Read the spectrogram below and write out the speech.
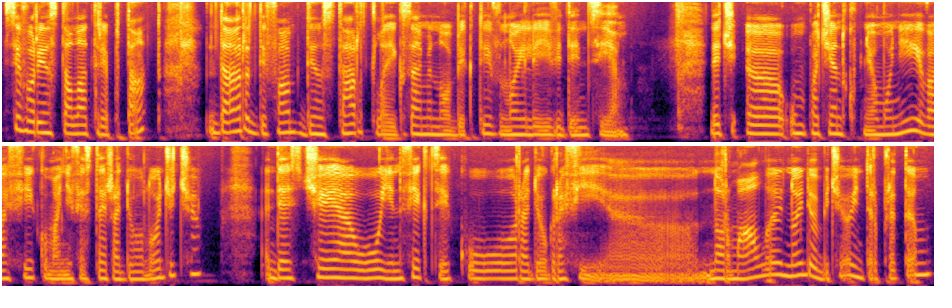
se vor instala treptat, dar, de fapt, din start, la examenul obiectiv, noi le evidențiem. Deci, uh, un pacient cu pneumonie va fi cu manifestări radiologice, de aceea o infecție cu radiografie normală, noi de obicei o interpretăm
